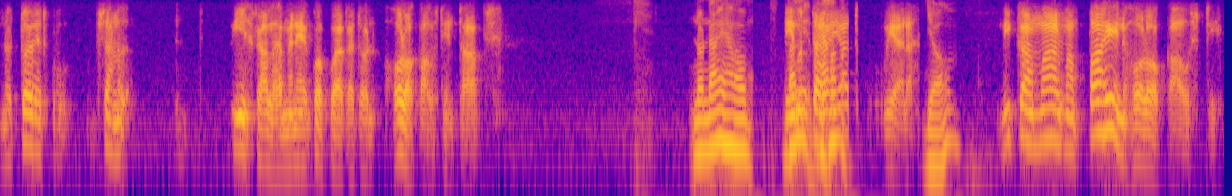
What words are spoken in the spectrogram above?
No toi, että kun sano, Israelhän menee koko ajan tuon holokaustin taakse. No näinhän on... Niin, mutta san... jatkuu vielä. Joo. Mikä on maailman pahin holokausti?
